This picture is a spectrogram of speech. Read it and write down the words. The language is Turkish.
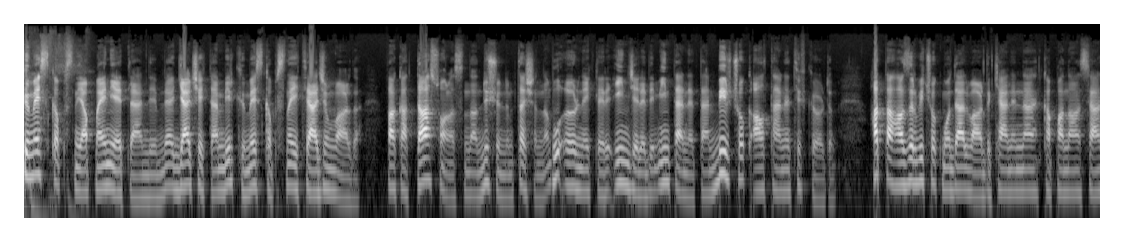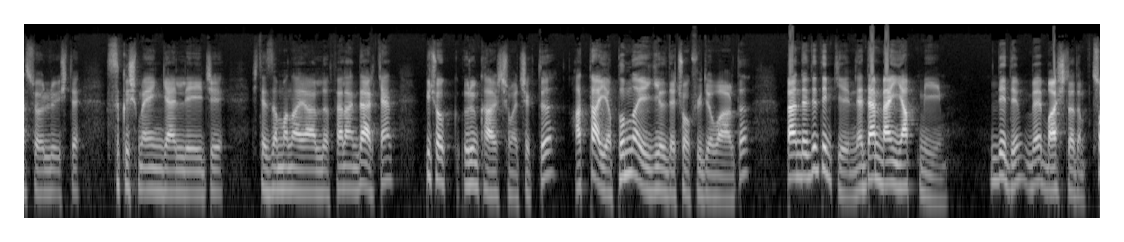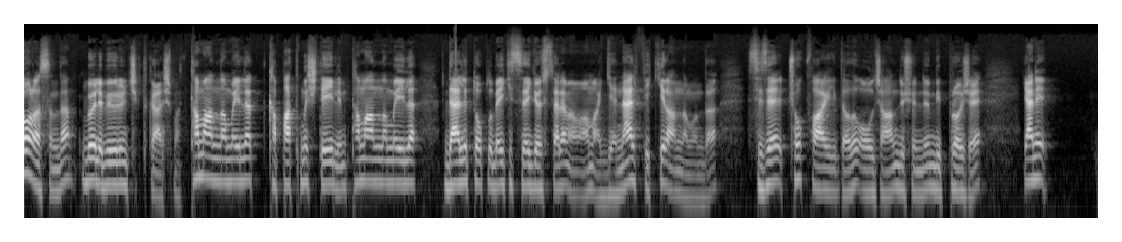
kümes kapısını yapmaya niyetlendiğimde gerçekten bir kümes kapısına ihtiyacım vardı. Fakat daha sonrasından düşündüm taşındım. Bu örnekleri inceledim internetten birçok alternatif gördüm. Hatta hazır birçok model vardı. Kendinden kapanan, sensörlü, işte sıkışma engelleyici, işte zaman ayarlı falan derken birçok ürün karşıma çıktı. Hatta yapımla ilgili de çok video vardı. Ben de dedim ki neden ben yapmayayım? Dedim ve başladım. Sonrasında böyle bir ürün çıktı karşıma. Tam anlamıyla kapatmış değilim. Tam anlamıyla derli toplu belki size gösteremem ama genel fikir anlamında size çok faydalı olacağını düşündüğüm bir proje. Yani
